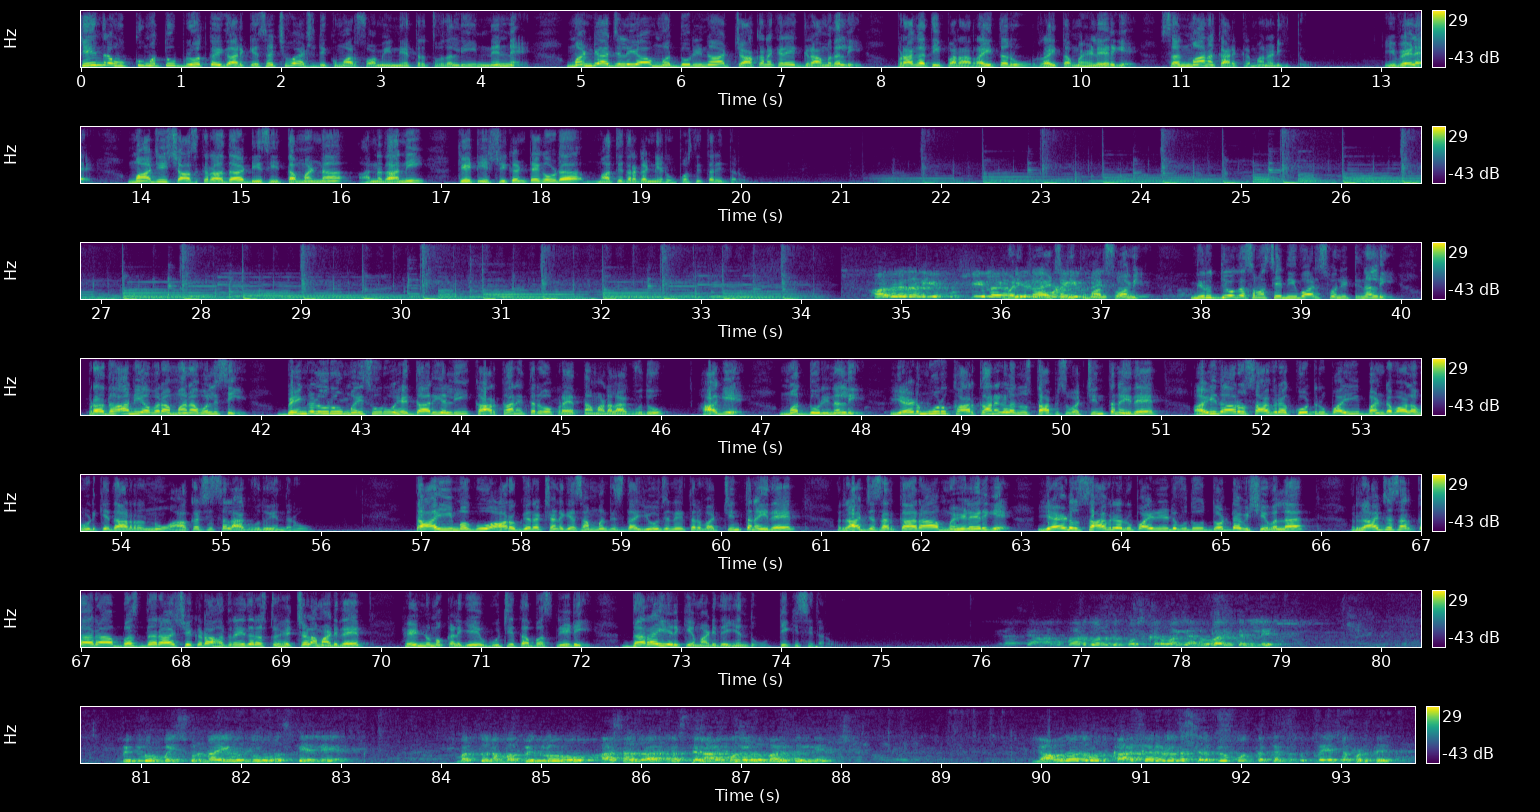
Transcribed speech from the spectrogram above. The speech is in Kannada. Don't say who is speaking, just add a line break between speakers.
ಕೇಂದ್ರ ಉಕ್ಕು ಮತ್ತು ಬೃಹತ್ ಕೈಗಾರಿಕೆ ಸಚಿವ ಎಚ್ ಡಿ ಕುಮಾರಸ್ವಾಮಿ ನೇತೃತ್ವದಲ್ಲಿ ನಿನ್ನೆ ಮಂಡ್ಯ ಜಿಲ್ಲೆಯ ಮದ್ದೂರಿನ ಚಾಕನಕೆರೆ ಗ್ರಾಮದಲ್ಲಿ ಪ್ರಗತಿಪರ ರೈತರು, ರೈತ ಮಹಿಳೆಯರಿಗೆ ಸನ್ಮಾನ ಕಾರ್ಯಕ್ರಮ ನಡೆಯಿತು. ಈ ವೇಳೆ ಮಾಜಿ ಶಾಸಕರಾದ ಡಿಸಿ ತಮ್ಮಣ್ಣ, ಅನ್ನದಾನಿ ಕೆಟಿ ಶ್ರೀಕಂಠೇಗೌಡ ಮತ್ತಿತರ ಗಣ್ಯರು ಉಪಸ್ಥಿತರಿದ್ದರು. ಬಳಿಕ ಎಚ್ ಡಿ ಕುಮಾರಸ್ವಾಮಿ. ನಿರುದ್ಯೋಗ ಸಮಸ್ಯೆ ನಿವಾರಿಸುವ ನಿಟ್ಟಿನಲ್ಲಿ ಪ್ರಧಾನಿಯವರ ಮನವೊಲಿಸಿ ಬೆಂಗಳೂರು ಮೈಸೂರು ಹೆದ್ದಾರಿಯಲ್ಲಿ ಕಾರ್ಖಾನೆ ತರುವ ಪ್ರಯತ್ನ ಮಾಡಲಾಗುವುದು. ಹಾಗೆಯೇ ಮದ್ದೂರಿನಲ್ಲಿ ಎರಡು ಮೂರು ಕಾರ್ಖಾನೆಗಳನ್ನು ಸ್ಥಾಪಿಸುವ ಚಿಂತನೆ ಇದೆ. ಐದಾರು ಸಾವಿರ ಕೋಟಿ ರೂಪಾಯಿ ಬಂಡವಾಳ ಹೂಡಿಕೆದಾರರನ್ನು ಆಕರ್ಷಿಸಲಾಗುವುದು ಎಂದರು. ತಾಯಿ, ಮಗು, ಆರೋಗ್ಯ ರಕ್ಷಣೆಗೆ ಸಂಬಂಧಿಸಿದ ಯೋಜನೆ ತರುವ ಚಿಂತನೆ ಇದೆ. ರಾಜ್ಯ ಸರ್ಕಾರ ಮಹಿಳೆಯರಿಗೆ ಎರಡು ಸಾವಿರ ರೂಪಾಯಿ ನೀಡುವುದು ದೊಡ್ಡ ವಿಷಯವಲ್ಲ. ರಾಜ್ಯ ಸರ್ಕಾರ ಬಸ್ ದರ ಶೇಕಡ ಹದಿನೈದರಷ್ಟು ಹೆಚ್ಚಳ ಮಾಡಿದೆ. ಹೆಣ್ಣು ಮಕ್ಕಳಿಗೆ ಉಚಿತ ಬಸ್ ನೀಡಿ ದರ ಏರಿಕೆ ಮಾಡಿದೆ ಎಂದು ಟೀಕಿಸಿದರು.
ಆಗಬಾರದು ಅನ್ನೋದಕ್ಕೋಸ್ಕರವಾಗಿ ಹಲವಾರು ಬೆಂಗಳೂರು, ಮೈಸೂರಿನ ಈ ಒಂದು ರಸ್ತೆಯಲ್ಲಿ ಮತ್ತು ನಮ್ಮ ಬೆಂಗಳೂರು ಹಾಸನದ ರಸ್ತೆ ನಾಗಮಂಗಲದ ಭಾಗದಲ್ಲಿ ಯಾವುದಾದ್ರೂ ಒಂದು ಕಾರ್ಖಾನೆಗಳನ್ನ ತರಬೇಕು ಅಂತಕ್ಕಂಥದ್ದು ಪ್ರಯತ್ನ ಪಡ್ತಾ ಇದ್ದೆ.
